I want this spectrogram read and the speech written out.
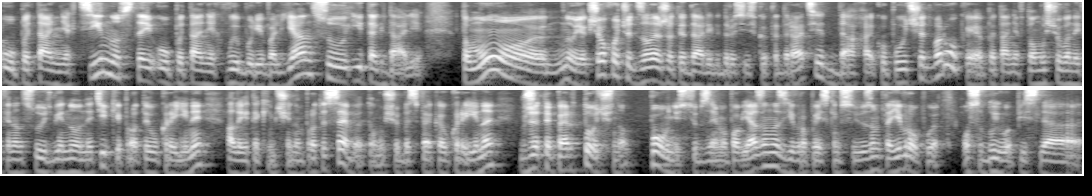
у питаннях цінностей, у питаннях виборів альянсу і так далі. Тому, ну, якщо хочуть залежати далі від Російської Федерації, да, хай купують ще два роки. Питання в тому, що вони фінансують війну не тільки проти України, але й таким чином проти себе, тому що безпека України вже тепер точно повністю взаємопов'язана з Європейським Союзом та Європою, особливо після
